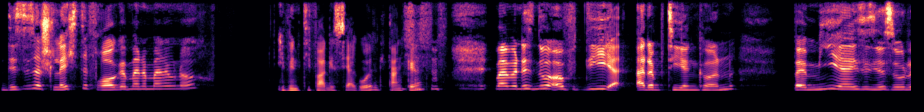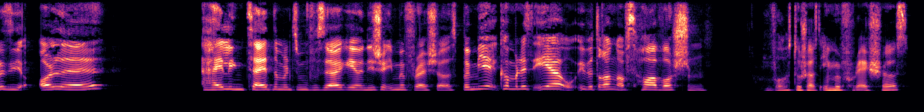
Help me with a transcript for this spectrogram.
Das ist eine schlechte Frage, meiner Meinung nach. Ich finde die Frage sehr gut, danke. Weil man das nur auf die adaptieren kann. Bei mir ist es ja so, dass ich alle heiligen Zeiten einmal zum Friseur gehe und ich schaue immer fresh aus. Bei mir kann man das eher übertragen aufs Haar waschen. Was, du schaust immer fresh aus?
